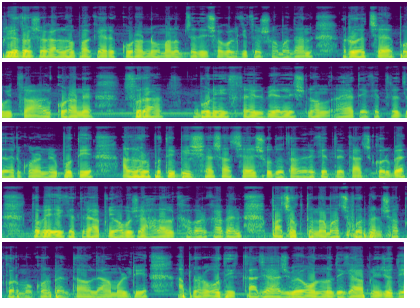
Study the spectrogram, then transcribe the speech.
প্রিয় দর্শক, আল্লাহ পাকের কোরআন ও মানবজাতির সকল কিছুর সমাধান রয়েছে পবিত্র আল কোরআনে। সুরা বনি ইসরায়েল বিয়াল্লিশ নং আয়াত, এক্ষেত্রে যাদের কোরআনের প্রতি আল্লাহর প্রতি বিশ্বাস আছে, শুধু তাদের ক্ষেত্রে কাজ করবে। তবে এক্ষেত্রে আপনি অবশ্যই হালাল খাবার খাবেন পাঁচক্ত নামাজ পড়বেন, সৎকর্ম করবেন, তাহলে আমলটি আপনার অধিক কাজে আসবে। অন্যদিকে আপনি যদি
